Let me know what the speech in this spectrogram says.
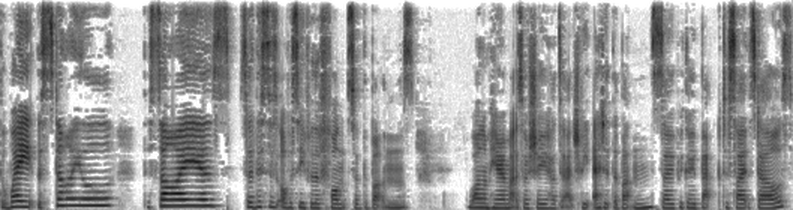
the weight the style the size. So this is obviously for the fonts of the buttons. While I'm here I might as well show you how to actually edit the buttons. So if we go back to site styles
